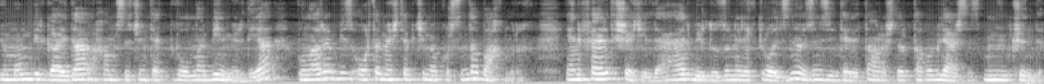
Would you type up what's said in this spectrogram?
ümumi bir qayda hamısı üçün tətbiq oluna bilmir deyə bunları biz orta məktəb kimya kursunda baxmırıq. Yəni fərdi şəkildə hər bir duzun elektrolizini özünüz internetdən araşdırıb tapa bilərsiniz. Bu mümkündür.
